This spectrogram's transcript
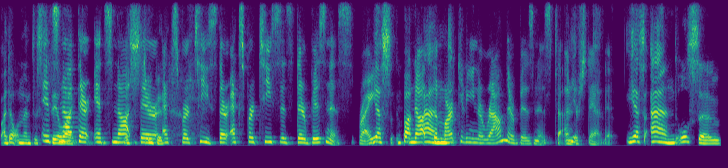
I don't want them to it's feel not like their. It's not their stupid. expertise. Their expertise is their business, right? Yes, but not and, the marketing around their business to understand it. Yes, and also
